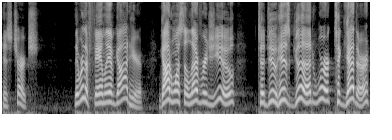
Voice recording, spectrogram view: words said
His church? That we're the family of God here. God wants to leverage you to do His good work together,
